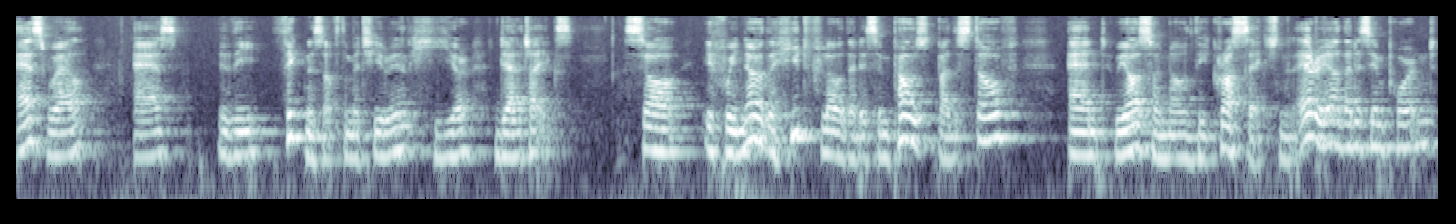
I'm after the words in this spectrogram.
as well as the thickness of the material here, delta X. So if we know the heat flow that is imposed by the stove, and we also know the cross-sectional area that is important,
